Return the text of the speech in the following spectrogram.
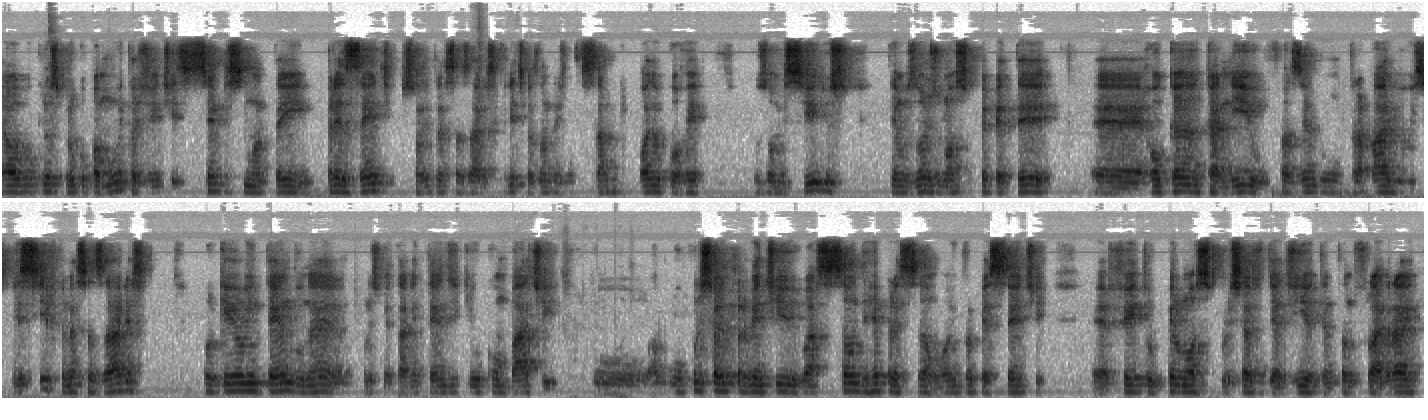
é algo que nos preocupa muito. A gente sempre se mantém presente, principalmente nessas áreas críticas, onde a gente sabe que pode ocorrer os homicídios. Temos hoje o nosso PPT, é, Rocan, Canil, fazendo um trabalho específico nessas áreas. porque eu entendo, né, o Polícia Militar entende que o combate, o, o policiamento preventivo, a ação de repressão ao entorpecente é, feito pelos nossos policiais do dia a dia, tentando flagrar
